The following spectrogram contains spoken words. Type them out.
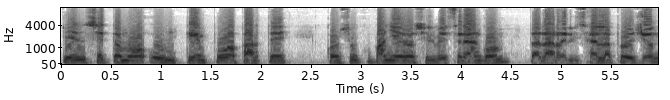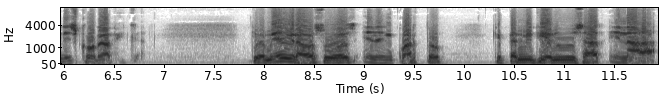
quien se tomó un tiempo aparte con su compañero Silvestre Angón para realizar la producción discográfica. Diomedes grabó su voz en el cuarto que permitieron usar en la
